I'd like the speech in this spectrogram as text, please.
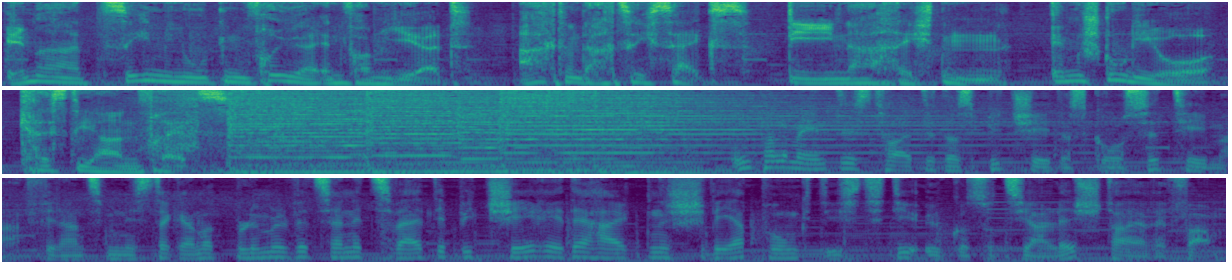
Immer 10 Minuten früher informiert. 88.6 Die Nachrichten. Im Studio Christian Fretz. Im Parlament ist heute das Budget das große Thema. Finanzminister Gernot Blümel wird seine zweite Budgetrede halten. Schwerpunkt ist die ökosoziale Steuerreform.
